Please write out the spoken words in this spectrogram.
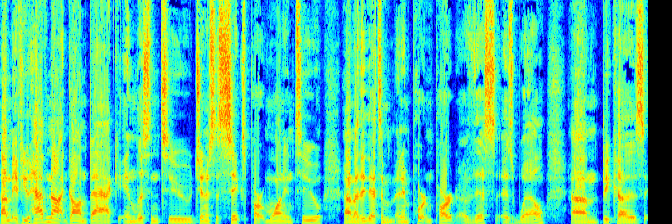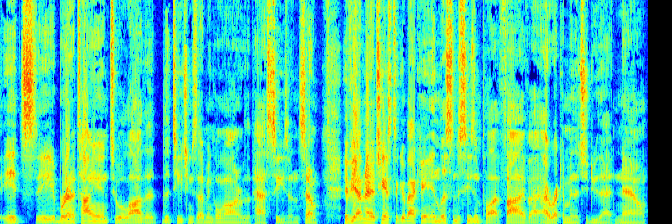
Um, if you have not gone back and listened to Genesis 6, part 1 and 2, um, I think that's an important part of this as well um, because it's we're going to tie into a lot of the, the teachings that have been going on over the past season. So if you haven't had a chance to go back and listen to season plot five, I, I recommend that you do that now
